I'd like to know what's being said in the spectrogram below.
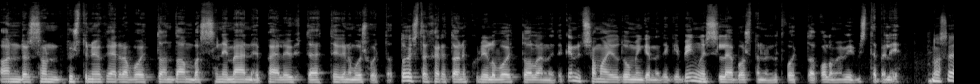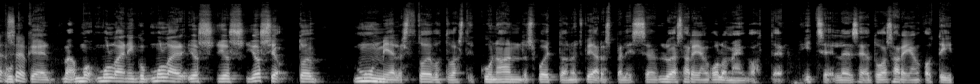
Anders on pystynyt jo kerran voittamaan Tampassa, niin mä en epäile yhtään, että ne voisi voittaa toista kertaa, nyt kun niillä on voitto olla, ne tekee nyt sama juttu, minkä ne teki Penguinsille ja Bostonille, että voittaa kolme viimeistä peliä. No se, se... Mä, mulla ei, niin kuin, mulla ei, jos, jos, jos jo toi, mun mielestä toivottavasti, kun Anders voittaa nyt vieraspelissä, lyö sarjan kolmeen kohteen itselleensä ja tuo sarjan kotiin,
